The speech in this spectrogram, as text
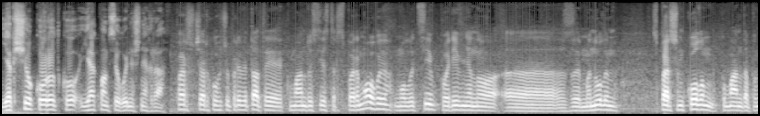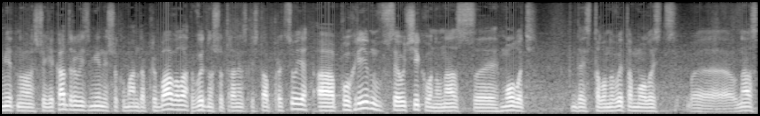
Якщо коротко, як вам сьогоднішня гра? В першу чергу хочу привітати команду Сістер з перемогою. Молодці порівняно е, з минулим. З першим колом команда помітно, що є кадрові зміни, що команда прибавила. Видно, що тренерський штаб працює. А по грі ну, все очікувано. У нас е, молодь, десь талановита молодь. Е, у нас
